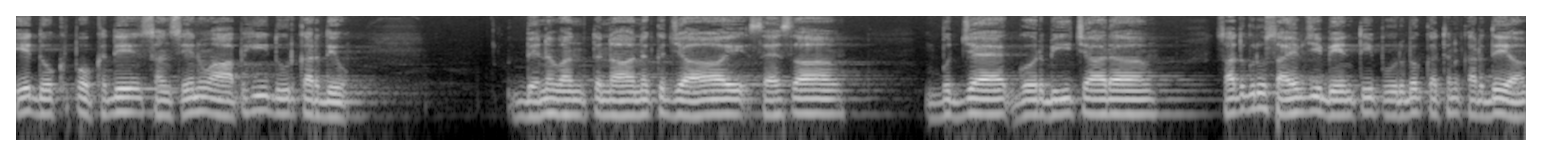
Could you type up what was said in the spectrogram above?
ਇਹ ਦੁੱਖ ਭੁੱਖ ਦੇ ਸੰਸੇ ਨੂੰ ਆਪ ਹੀ ਦੂਰ ਕਰ ਦਿਓ। ਬਿਨਵੰਤ ਨਾਨਕ ਜਾਏ ਸਹਸਾ, ਬੁੱਝੈ ਗੁਰ ਵਿਚਾਰਾ। ਸਤਿਗੁਰੂ ਸਾਹਿਬ ਜੀ ਬੇਨਤੀ ਪੂਰਵਕ ਕਥਨ ਕਰਦੇ ਆ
